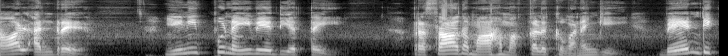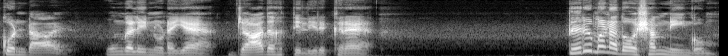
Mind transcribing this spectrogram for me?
நாள் அன்று இனிப்பு நைவேத்தியத்தை பிரசாதமாக மக்களுக்கு வணங்கி வேண்டிக் கொண்டால் உங்களினுடைய ஜாதகத்தில் இருக்கிற திருமண தோஷம் நீங்கும்.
